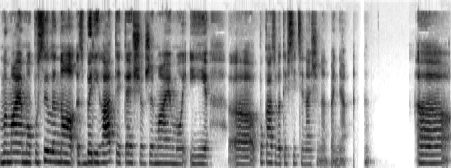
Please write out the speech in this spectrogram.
ми маємо посилено зберігати те, що вже маємо, і е, показувати всі ці наші надбання. Е,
